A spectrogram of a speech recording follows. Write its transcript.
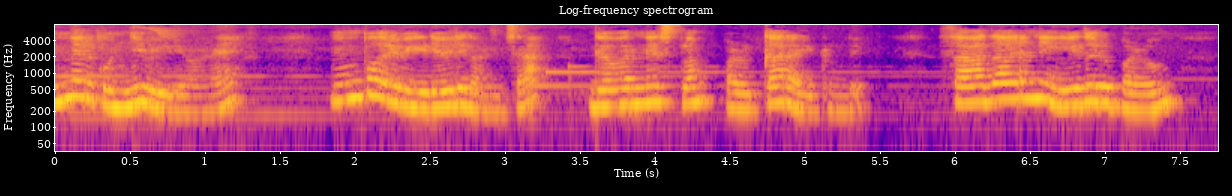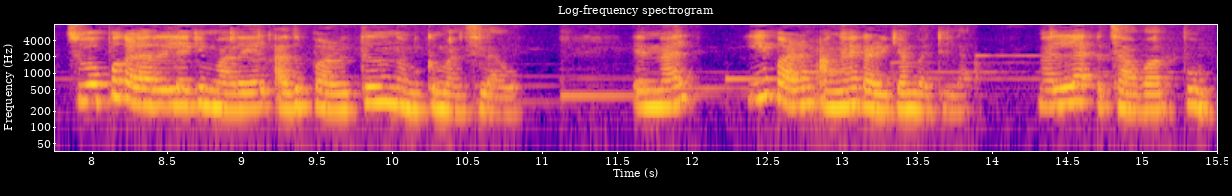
ഇന്നൊരു കുഞ്ഞു വീഡിയോ ആണ്. മുമ്പ് ഒരു വീഡിയോയിൽ കാണിച്ച ഗവർണേഴ്സ് പ്ലം പഴുക്കാറായിട്ടുണ്ട്. സാധാരണ ഏതൊരു പഴവും ചുവപ്പ് കളറിലേക്ക് മാറിയാൽ അത് പഴുത്തതെന്ന് നമുക്ക് മനസ്സിലാവും. എന്നാൽ ഈ പഴം അങ്ങനെ കഴിക്കാൻ പറ്റില്ല. നല്ല ചവർപ്പും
